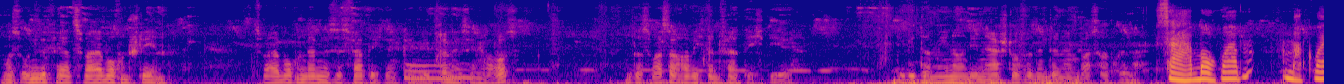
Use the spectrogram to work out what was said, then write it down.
Muss ungefähr zwei Wochen stehen. Zwei Wochen, dann ist es fertig. Dann können die Brennnesseln raus. Und das Wasser habe ich dann fertig. Die, die Vitamine und die Nährstoffe sind dann im Wasser drin. สาบอกว่าหมักไว้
